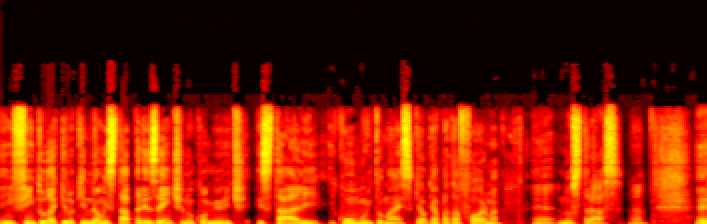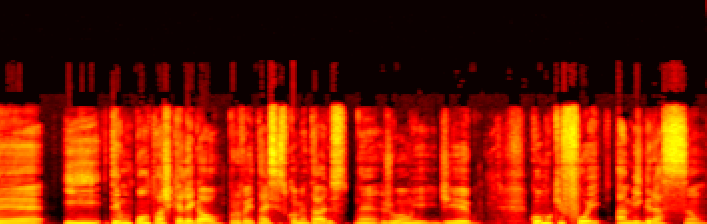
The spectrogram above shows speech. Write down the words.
enfim, tudo aquilo que não está presente no community está ali e com muito mais, que é o que a plataforma eh, nos traz. né? É, e tem um ponto, acho que é legal aproveitar esses comentários, né, João e Diego. Como que foi a migração?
